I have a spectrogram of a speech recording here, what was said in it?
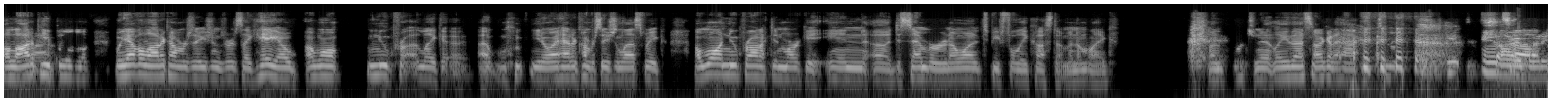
a lot wow. of people, we have a lot of conversations where it's like, hey, I, I want new pro like uh, I, you know i had a conversation last week i want new product in market in uh, december and i want it to be fully custom and i'm like unfortunately, that's not going to happen. Sorry, uh, buddy.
